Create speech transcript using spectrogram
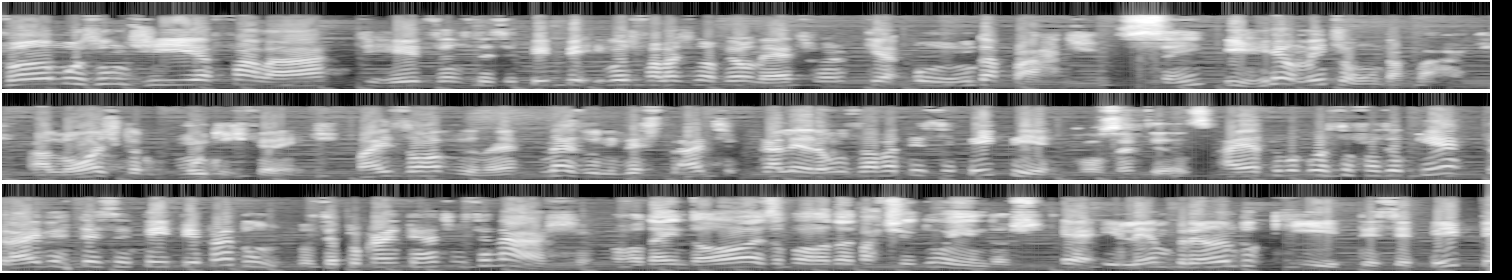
vamos um dia falar de redes antes TCP/IP e vamos falar de Novel Network, que é um mundo à parte. Sim. E realmente é um mundo à parte. A lógica é muito diferente. Mas óbvio, né? Nas universidades, o galerão usava TCP/IP. Com certeza. Aí a turma começou a fazer o quê? Driver TCP/IP para Doom. Você procurar na internet, você não acha. Pra rodar em DOS ou pra rodar a partir do Windows. É, e lembrando que TCP/IP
